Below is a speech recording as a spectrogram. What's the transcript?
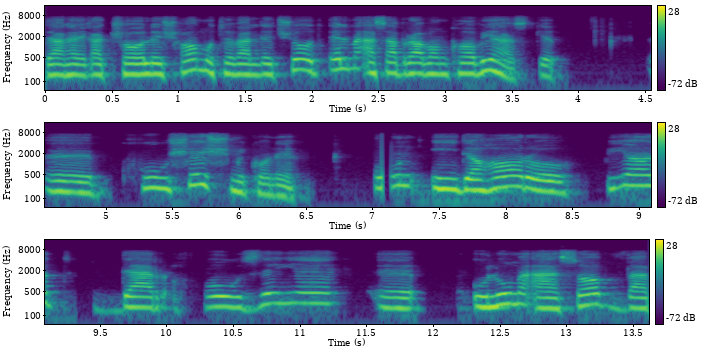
در حقیقت چالش ها متولد شد علم عصب روانکاوی هست که کوشش می‌کنه اون ایده ها رو بیاد در حوزه علوم اعصاب و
